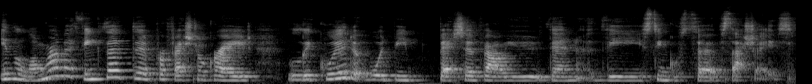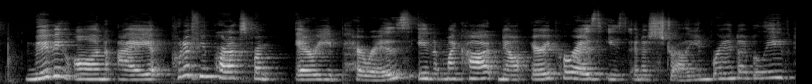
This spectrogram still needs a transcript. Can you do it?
in the long run I think that the professional grade liquid would be better value than the single serve sachets. Moving on, I put a few products from Ere Perez in my cart. Now, Ere Perez is an Australian brand, I believe.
